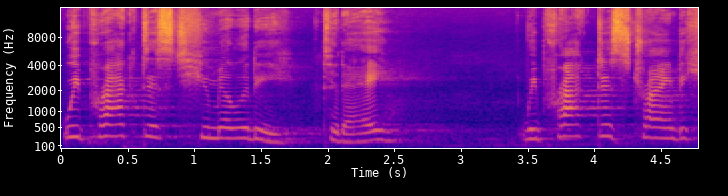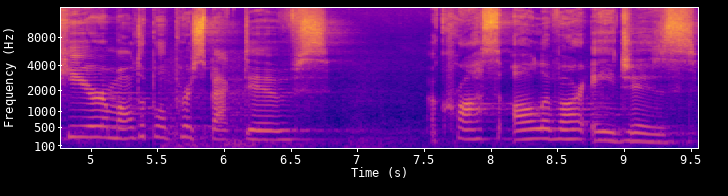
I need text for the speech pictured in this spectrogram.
We practiced humility today we practice trying to hear multiple perspectives across all of our ages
